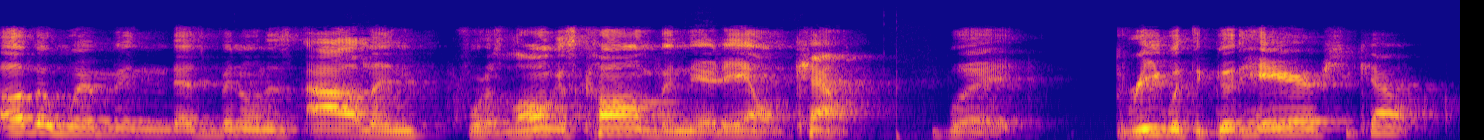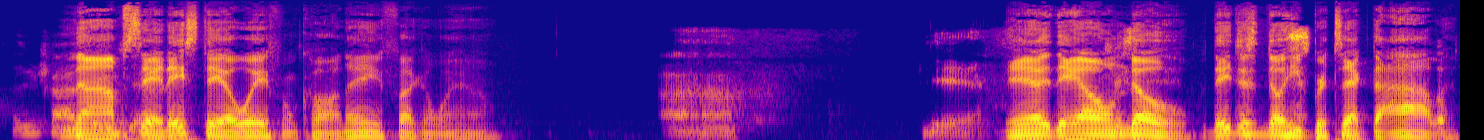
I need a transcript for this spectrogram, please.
other women that's been on this island for as long as Kong been there, they don't count. But Brie with the good hair, she count. Nah, I'm saying they stay away from Carl. They ain't fucking with him. Uh huh. Yeah. They they don't know. They just know he protect the island.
